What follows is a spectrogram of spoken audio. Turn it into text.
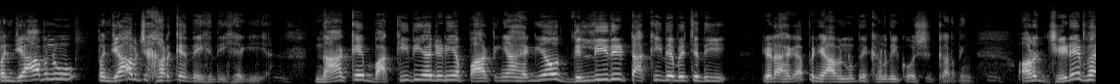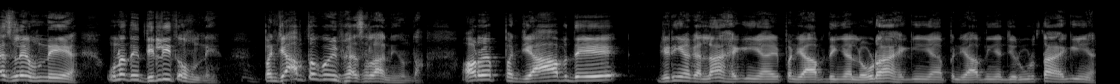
ਪੰਜਾਬ ਨੂੰ, ਪੰਜਾਬ 'ਚ ਖੜ ਕੇ ਦੇਖਦੀ ਹੈਗੀ ਆ। ਨਾ ਕਿ ਬਾਕੀ ਦੀਆਂ ਜਿਹੜੀਆਂ ਪਾਰਟੀਆਂ ਹੈਗੀਆਂ, ਉਹ ਦਿੱਲੀ ਦੀ ਟਾਕੀ ਦੇ ਵਿੱਚ ਦੀ ਜਿਹੜਾ ਹੈਗਾ ਪੰਜਾਬ ਨੂੰ ਦੇਖਣ ਦੀ ਕੋਸ਼ਿਸ਼ ਕਰਦੀ ਔਰ ਜਿਹੜੇ ਫੈਸਲੇ ਹੁੰਦੇ ਆ, ਉਹਨਾਂ ਦੇ ਦਿੱਲੀ ਤੋਂ ਹੁੰਦੇ ਪੰਜਾਬ ਤੋਂ ਕੋਈ ਫੈਸਲਾ ਨਹੀਂ ਹੁੰਦਾ। ਔਰ ਪੰਜਾਬ ਦੇ ਜਿਹੜੀਆਂ ਗੱਲਾਂ ਹੈਗੀਆਂ, ਪੰਜਾਬ ਦੀਆਂ ਲੋੜਾਂ ਹੈਗੀਆਂ, ਪੰਜਾਬ ਦੀਆਂ ਜ਼ਰੂਰਤਾਂ ਹੈਗੀਆਂ,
